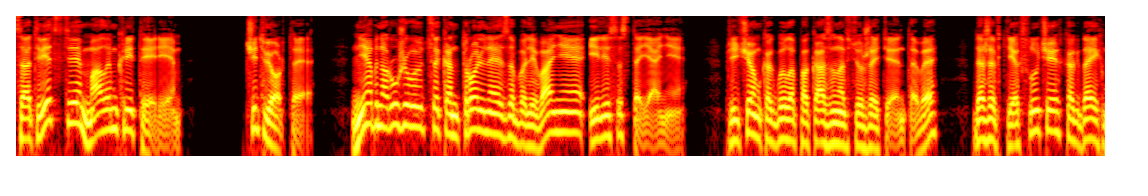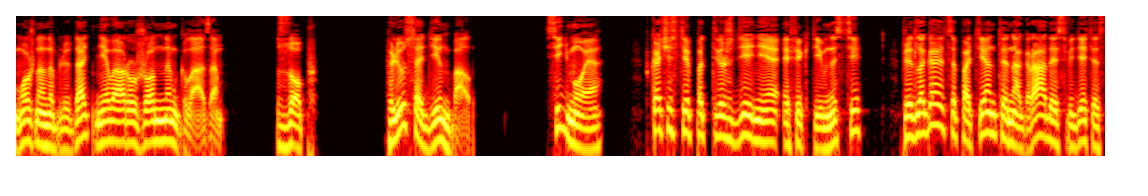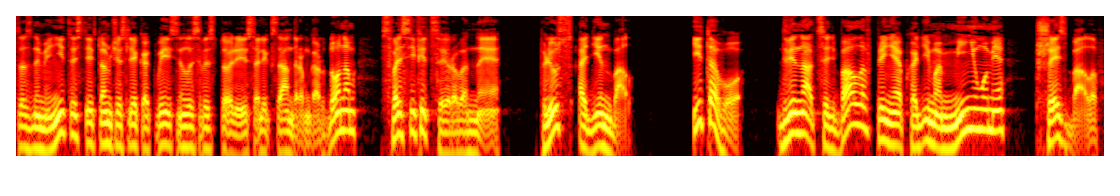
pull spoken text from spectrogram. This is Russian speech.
Соответствие малым критериям. Четвертое. Не обнаруживаются контрольные заболевания или состояния. Причем, как было показано в сюжете НТВ, даже в тех случаях, когда их можно наблюдать невооруженным глазом. ЗОП. Плюс один балл. Седьмое. В качестве подтверждения эффективности предлагаются патенты, награды, свидетельства знаменитостей, в том числе, как выяснилось в истории с Александром Гордоном, сфальсифицированные, плюс 1 балл. Итого 12 баллов при необходимом минимуме в 6 баллов.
